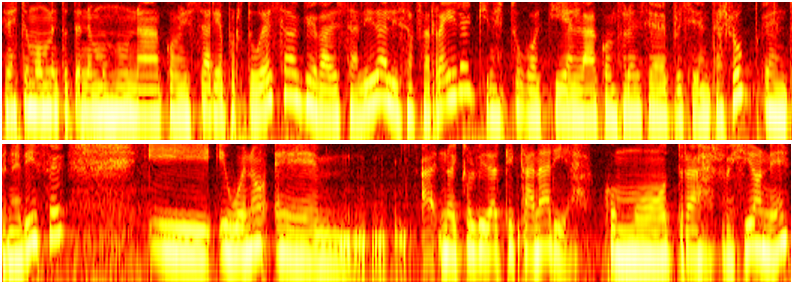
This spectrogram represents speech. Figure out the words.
En este momento tenemos una comisaria portuguesa que va de salida, Elisa Ferreira, quien estuvo aquí en la conferencia de presidentes RUP en Tenerife. Y, bueno, eh, no hay que olvidar que Canarias, como otras regiones,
